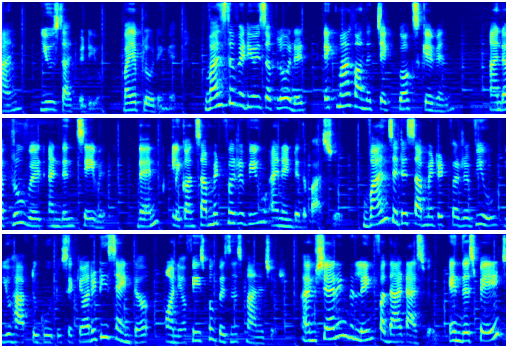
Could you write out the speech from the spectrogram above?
and use that video by uploading it. Once the video is uploaded, tick mark on the checkbox given and approve it and then save it. Then click on submit for review and enter the password. Once it is submitted for review, you have to go to Security Center on your Facebook Business Manager. I'm sharing the link for that as well. In this page,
